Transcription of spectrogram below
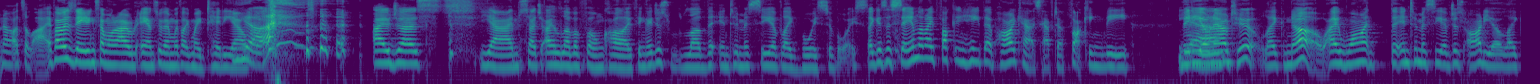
No, it's a lie. If I was dating someone, I would answer them with like my titty out. yeah. I just, yeah, I'm such, I love a phone call. I think I just love the intimacy of like voice to voice. Like, it's the same that I fucking hate that podcasts have to fucking be video Yeah. now, too. Like, no, I want the intimacy of just audio. Like,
